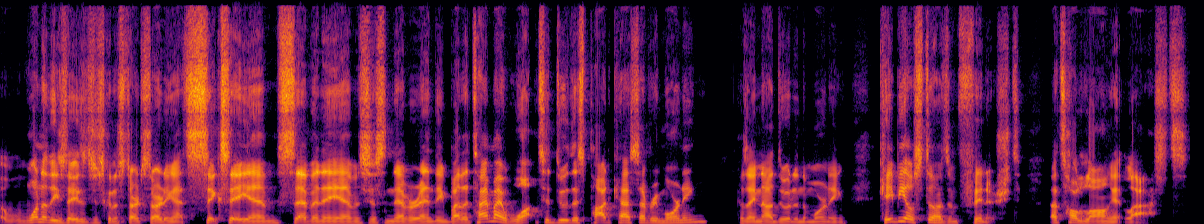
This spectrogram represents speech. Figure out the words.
uh, one of these days it's just going to start starting at 6 a.m., 7 a.m. It's just never ending. By the time I want to do this podcast every morning, because I now do it in the morning, KBO still hasn't finished. That's how long it lasts.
